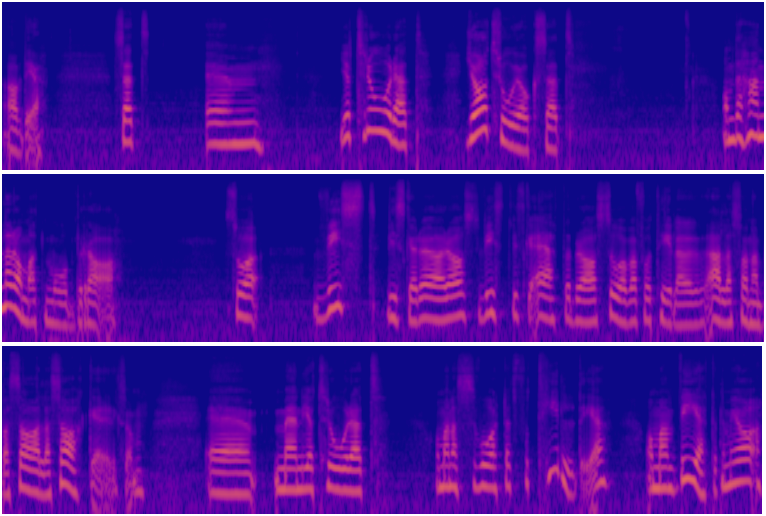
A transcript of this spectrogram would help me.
av det. Så att um, jag tror att, jag tror ju också att om det handlar om att må bra så visst, vi ska röra oss, visst vi ska äta bra, sova, få till alla, alla sådana basala saker. Liksom. Eh, men jag tror att om man har svårt att få till det, om man vet att men jag,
